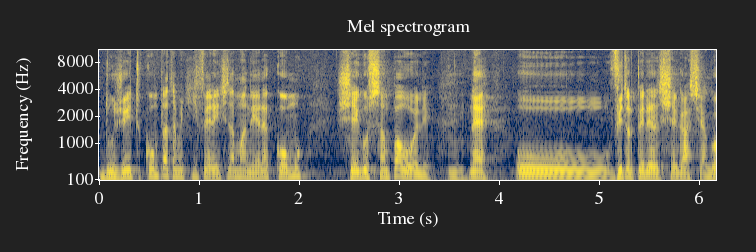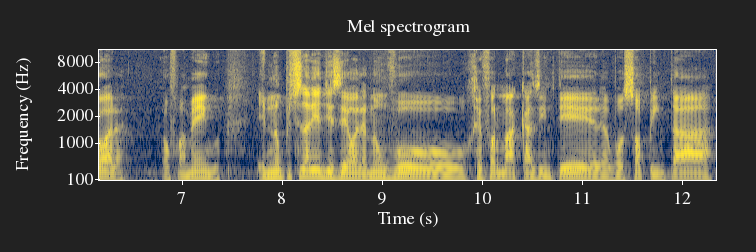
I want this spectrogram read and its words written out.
do jeito completamente diferente da maneira como chega o Sampaoli. Hum. Né? O Vitor Pereira chegasse agora ao Flamengo, ele não precisaria dizer, olha, não vou reformar a casa inteira, vou só pintar,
